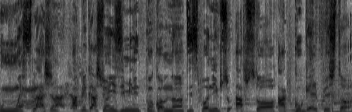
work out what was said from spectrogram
pou mwen slajan. Aplikasyon easyminute.com nan disponib sou App Store ak Google Play Store.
